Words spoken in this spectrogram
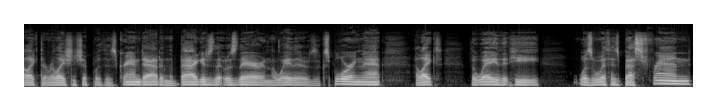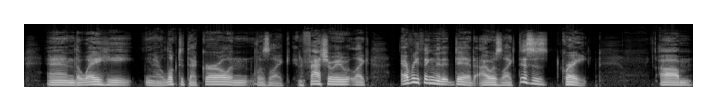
I liked the relationship with his granddad and the baggage that was there and the way that it was exploring that. I liked the way that he was with his best friend and the way he, you know, looked at that girl and was like infatuated with like everything that it did. I was like, this is great. Um,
